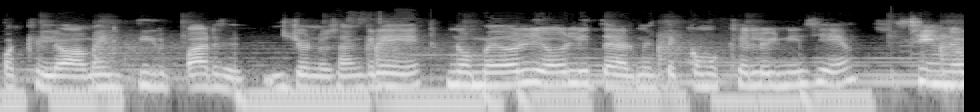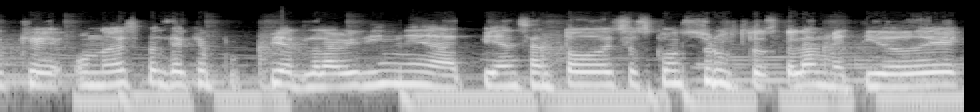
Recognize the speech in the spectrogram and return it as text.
¿para qué le va a mentir, parce? Yo no sangré. No me dolió, literalmente, como que lo inicié. Sino que uno después de que pierde la virgen piensa en todos esos constructos que le han metido de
